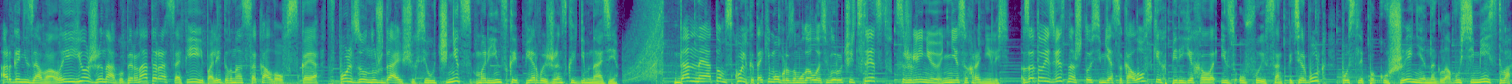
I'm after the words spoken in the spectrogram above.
Организовала ее жена губернатора София Ипполитовна Соколовская в пользу нуждающихся учениц Мариинской первой женской гимназии. Данные о том, сколько таким образом удалось выручить средств, к сожалению, не сохранились. Зато известно, что семья Соколовских переехала из Уфы в Санкт-Петербург после покушения на главу семейства.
